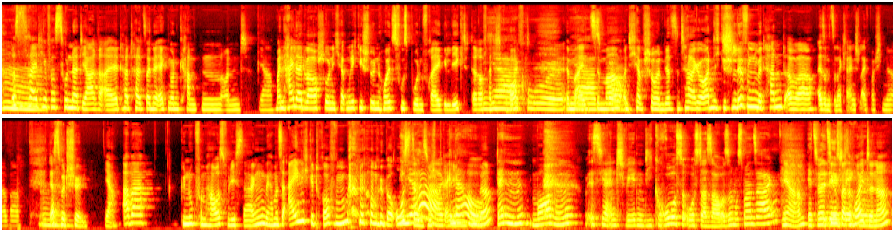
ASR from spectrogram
mm. Das ist halt hier fast 100 Jahre alt, hat halt seine Ecken und Kanten und ja, mein Highlight war auch schon, ich habe einen richtig schönen Holzfußboden freigelegt. Darauf hatte ja, ich gehofft cool. im ja, Einzimmer super. und ich habe schon die letzten Tage ordentlich geschliffen mit Hand, aber also mit so einer kleinen Schleifmaschine, aber mm. das wird schön. Ja, aber genug vom Haus, würde ich sagen. Wir haben uns eigentlich getroffen, um über Ostern ja, zu sprechen. Genau. Ne? Denn morgen ist ja in Schweden die große Ostersause, muss man sagen. Ja, jetzt wird beziehungsweise denken, heute, ne?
